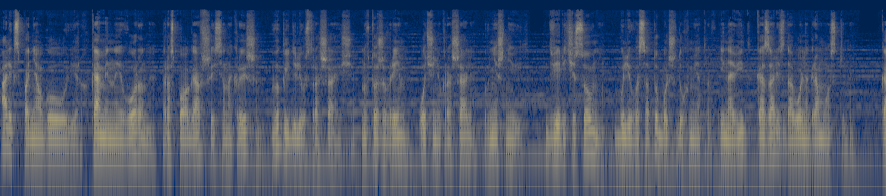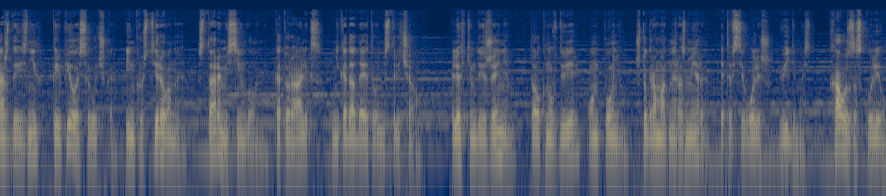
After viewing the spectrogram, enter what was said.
Алекс поднял голову вверх. Каменные вороны, располагавшиеся на крыше, выглядели устрашающе, но в то же время очень украшали внешний вид. Двери часовни были в высоту больше двух метров и на вид казались довольно громоздкими. Каждая из них крепилась ручка, инкрустированная старыми символами, которые Алекс никогда до этого не встречал. Легким движением, толкнув дверь, он понял, что громадные размеры – это всего лишь видимость. Хаос заскулил,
